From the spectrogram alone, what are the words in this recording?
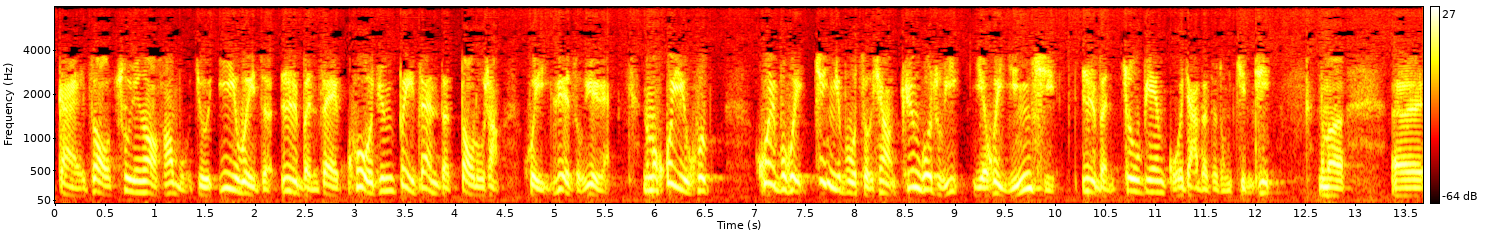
改造出云号航母，就意味着日本在扩军备战的道路上会越走越远。那么，会会会不会进一步走向军国主义，也会引起日本周边国家的这种警惕。那么，呃，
